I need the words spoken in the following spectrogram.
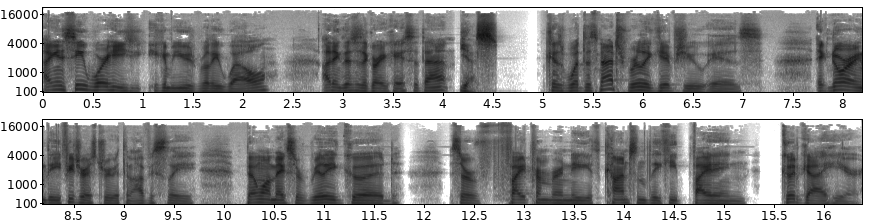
I can see where he he can be used really well. I think this is a great case of that Yes. because what this match really gives you is ignoring the future history with him. Obviously, Benoit makes a really good sort of fight from underneath, constantly keep fighting good guy here.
